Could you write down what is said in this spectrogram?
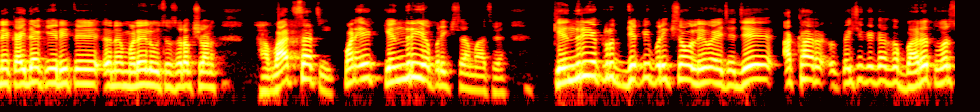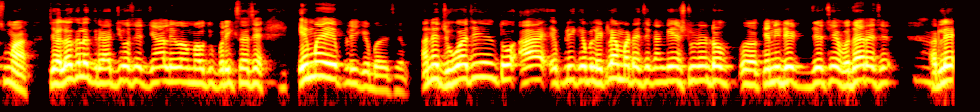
એને કાયદાકીય રીતે એને મળેલું છે સંરક્ષણ હા વાત સાચી. પણ એ કેન્દ્રીય પરીક્ષામાં છે. કેન્દ્રીયકૃત જેટલી પરીક્ષાઓ લેવાય છે જે આખા કહી શકાય કે ભારત વર્ષમાં જે અલગ અલગ રાજ્યો છે જ્યાં લેવામાં આવતી પરીક્ષા છે એમાં એપ્લિકેબલ છે. અને જોવા જઈએ તો આ એપ્લિકેબલ એટલા માટે છે કારણ કે સ્ટુડન્ટ ઓફ કેન્ડિડેટ જે છે વધારે છે. એટલે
